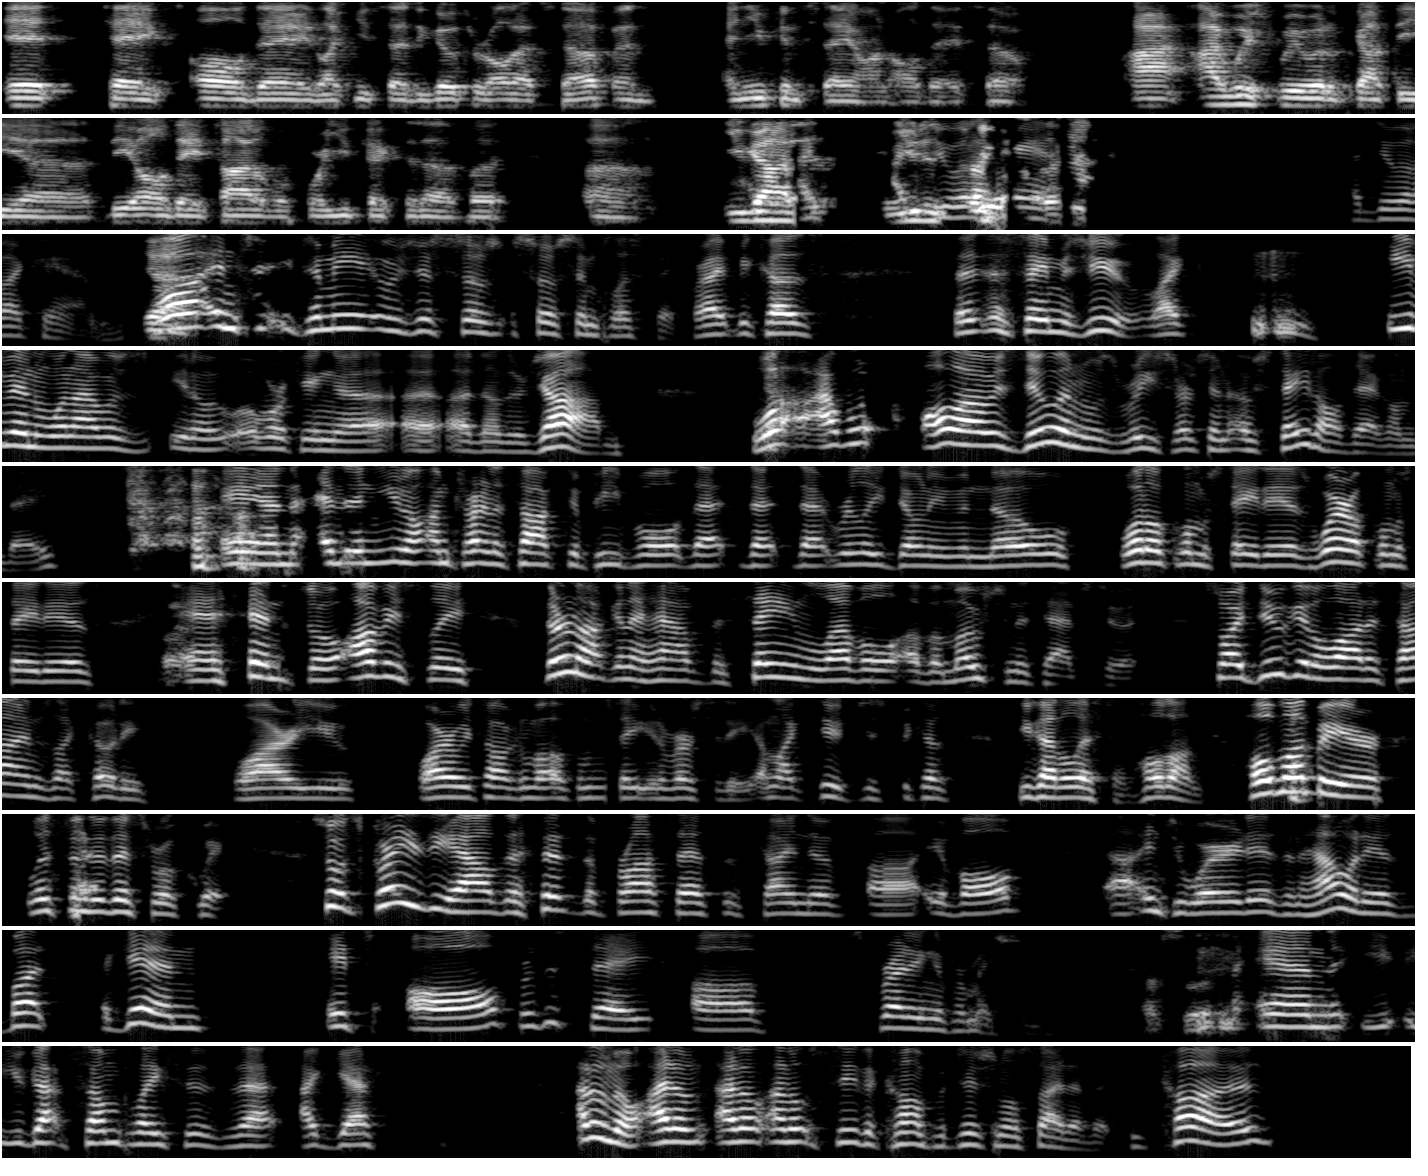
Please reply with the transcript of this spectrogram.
it takes all day, like you said, to go through all that stuff and and you can stay on all day. So I, I wish we would have got the uh, the all day title before you picked it up, but um, you got it. I You do what I it. I do what I can. Yeah. Well, and to, to me, it was just so so simplistic, right? Because the same as you. Like even when I was, you know, working a, a, another job, well, I would all I was doing was researching O State all daggum day, and and then you know I'm trying to talk to people that that that really don't even know what Oklahoma State is, where Oklahoma State is, Right. and, and so obviously they're not going to have the same level of emotion attached to it. So I do get a lot of times like Cody, why are you? Why are we talking about Oklahoma State University? I'm like, dude, just because you got to listen. Hold on, hold my beer. Listen to this real quick. So it's crazy how the the process has kind of uh, evolved uh, into where it is and how it is. But again, it's all for the sake of spreading information. Absolutely. And you, you got some places that I guess I don't know. I don't I don't I don't see the competitional side of it because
